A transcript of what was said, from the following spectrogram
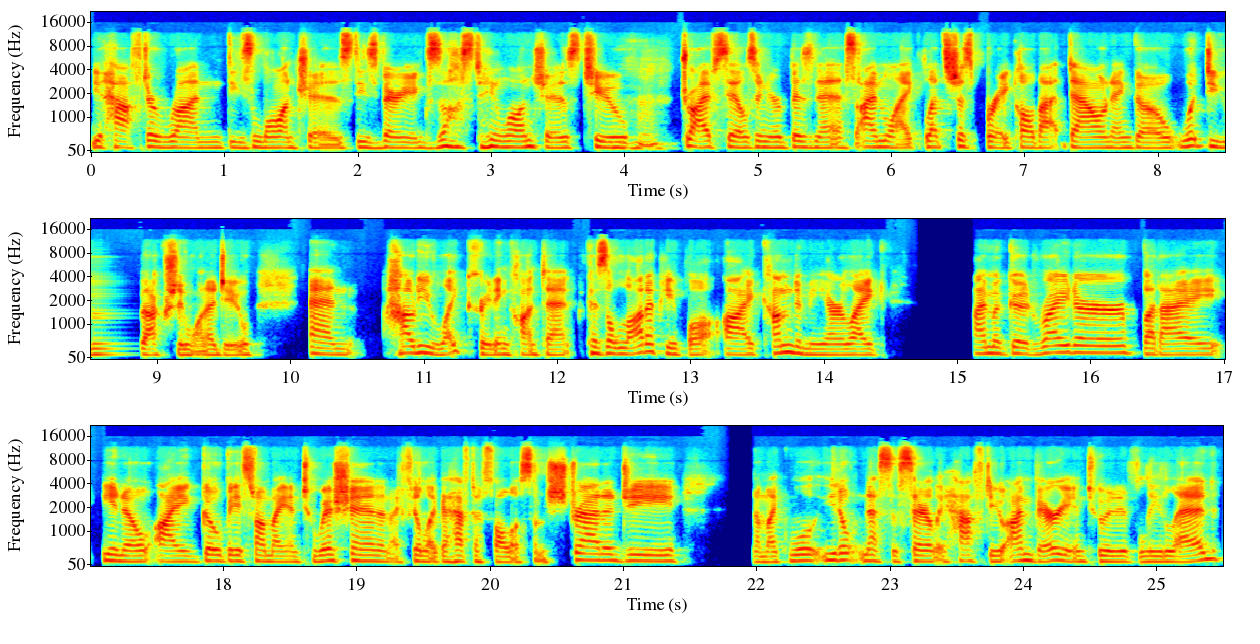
you have to run these launches, these very exhausting launches to mm-hmm. drive sales in your business. I'm like, let's just break all that down and go, what do you actually want to do? And how do you like creating content? Because a lot of people I come to me are like, I'm a good writer, but I, you know, I go based on my intuition and I feel like I have to follow some strategy. I'm like, well, you don't necessarily have to. I'm very intuitively led.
